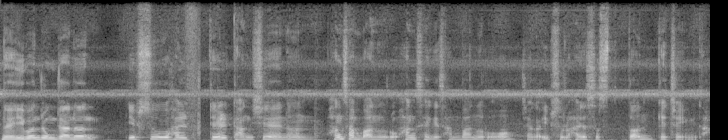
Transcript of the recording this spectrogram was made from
네 이번 종자는 입수할 될 당시에는 황산반으로 황색의 산반으로 제가 입수를 하였었던 개체입니다.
